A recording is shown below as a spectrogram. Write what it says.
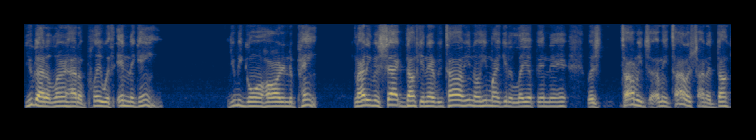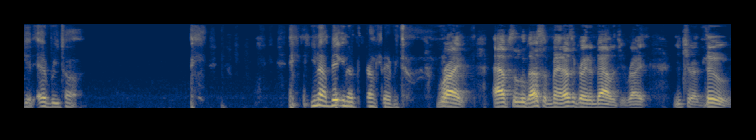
you got to learn how to play within the game. You be going hard in the paint. Not even Shaq dunking every time. You know, he might get a layup in there, but Tommy, I mean, Tyler's trying to dunk it every time. You're not big enough to dunk it every time. Right. Absolutely. That's a man, that's a great analogy, right? You try, dude,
